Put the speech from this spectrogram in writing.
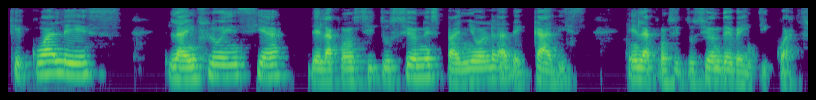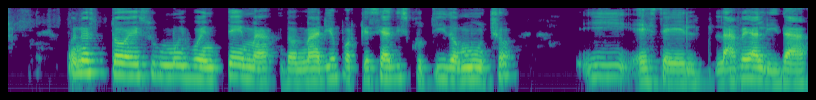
que cuál es la influencia de la Constitución española de Cádiz en la Constitución de 24. Bueno, esto es un muy buen tema, don Mario, porque se ha discutido mucho y este, la realidad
